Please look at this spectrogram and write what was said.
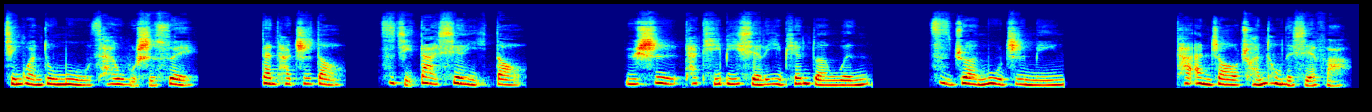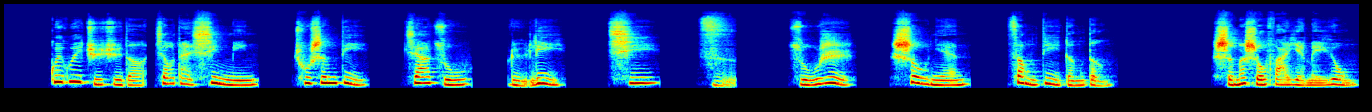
尽管杜牧才五十岁，但他知道自己大限已到，于是他提笔写了一篇短文。自传墓志铭，他按照传统的写法，规规矩矩地交代姓名、出生地、家族、履历、妻子、卒日、寿年、葬地等等，什么手法也没用，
